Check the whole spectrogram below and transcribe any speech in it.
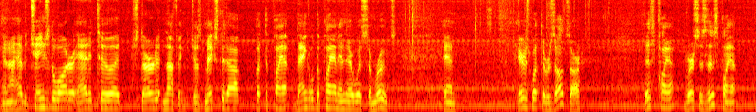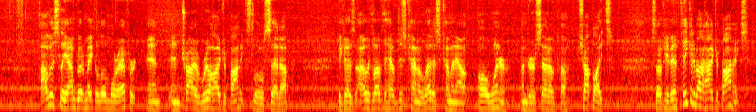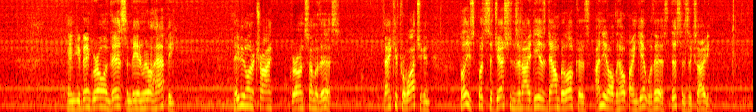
And I haven't changed the water, added to it, stirred it, nothing. Just mixed it up, put the plant, dangled the plant in there with some roots. And here's what the results are. This plant versus this plant. Obviously I'm going to make a little more effort and, and try a real hydroponics little setup because I would love to have this kind of lettuce coming out all winter under a set of uh, shop lights. So if you've been thinking about hydroponics and you've been growing this and being real happy, maybe you want to try growing some of this. Thank you for watching and please put suggestions and ideas down below because I need all the help I can get with this. This is exciting.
